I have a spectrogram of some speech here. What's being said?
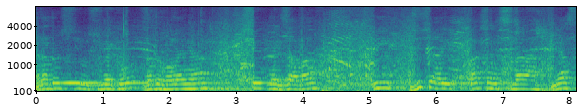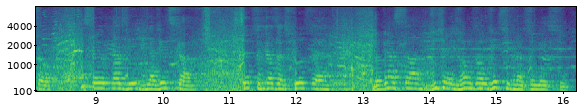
radości, uśmiechu, zadowolenia, świetnych zabaw. I dzisiaj patrząc na miasto i z tej okazji Dnia Dziecka Chcę przekazać klucze do miasta. Dzisiaj rządzą dzieci w naszym mieście.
